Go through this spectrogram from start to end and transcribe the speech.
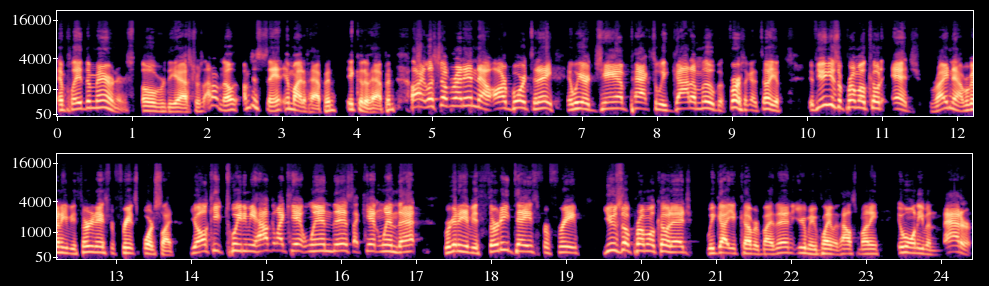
and played the Mariners over the Astros. I don't know. I'm just saying it might have happened. It could have happened. All right, let's jump right in now. Our board today, and we are jam packed, so we got to move. But first, I got to tell you, if you use a promo code EDGE right now, we're going to give you 30 days for free at Sportsline. You all keep tweeting me, how come I can't win this? I can't win that. We're going to give you 30 days for free. Use the promo code EDGE. We got you covered. By then, you're going to be playing with house money. It won't even matter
